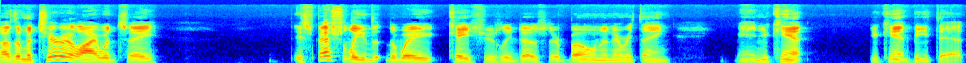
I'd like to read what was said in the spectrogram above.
uh, the material. I would say, especially the, the way Case usually does their bone and everything. Man, you can't you can't beat that.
